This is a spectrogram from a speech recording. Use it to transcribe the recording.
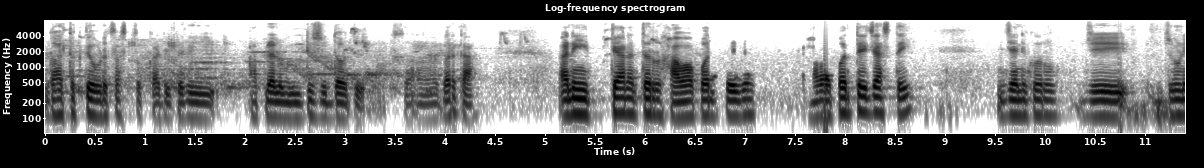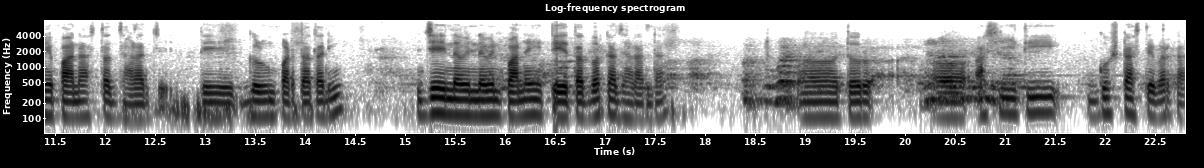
घातक तेवढंच असतो. कधी कधी आपल्याला उलटी सुद्धा होते. बरं का. आणि त्यानंतर हवा पण तेज हवा पण तेज असते. जेणेकरून जे जुने पानं असतात झाडांचे ते गळून पडतात आणि जे नवीन नवीन पाने ते येतात बरं का झाडांना. तर अशी ती गोष्ट असते बरं का.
